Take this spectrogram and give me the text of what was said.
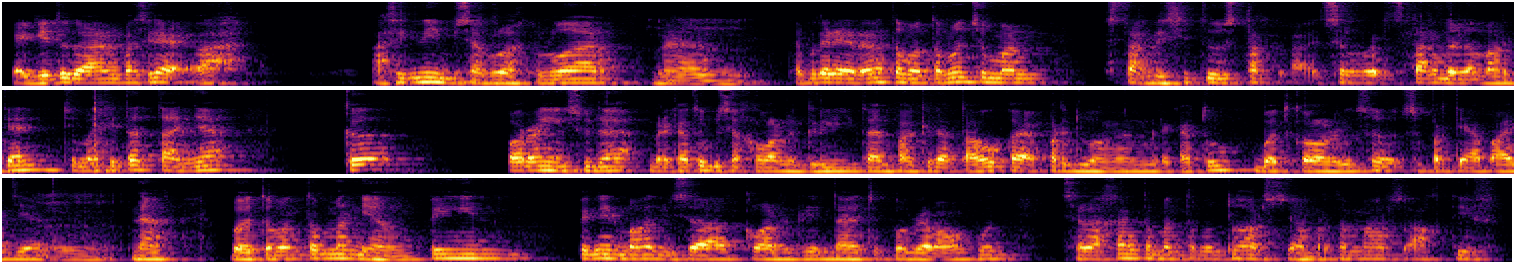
kayak gitu kan? Pasti kayak ah asik nih bisa keluar keluar nah Hmm. tapi kadang-kadang teman-teman cuman stuck di situ stuck stuck dalam artian cuma kita tanya ke orang yang sudah mereka tuh bisa ke luar negeri tanpa kita tahu kayak perjuangan mereka tuh buat ke luar negeri se- seperti apa aja Hmm. nah buat teman-teman yang pengen pengen banget bisa ke luar negeri entah itu program apa pun silahkan teman-teman tuh harus yang pertama harus aktif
